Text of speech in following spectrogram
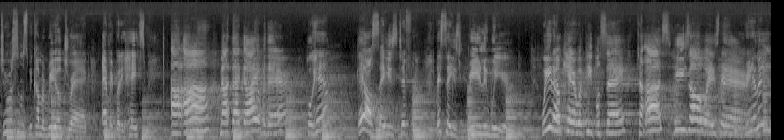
Jerusalem's become a real drag. Everybody hates me. Uh-uh, not that guy over there. Who, him? They all say he's different. They say he's really weird. We don't care what people say. To us, he's always there. Really?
